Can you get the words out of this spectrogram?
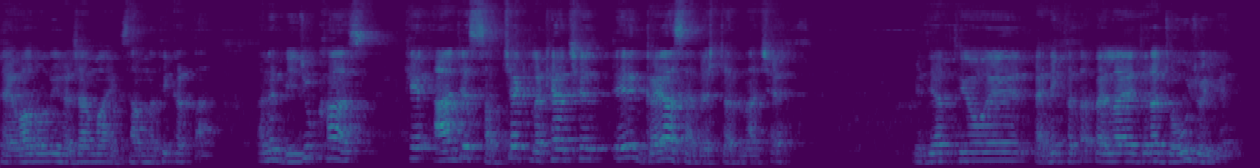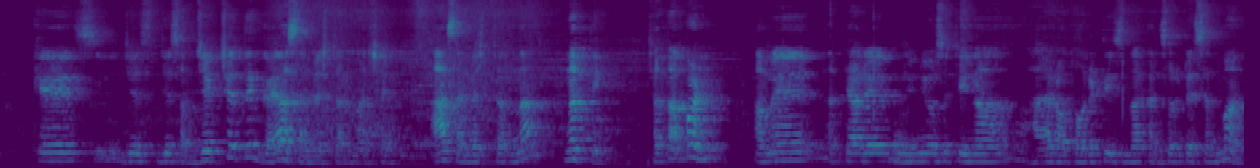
તહેવારોની રજામાં એક્ઝામ નથી કરતા. અને બીજું ખાસ કે આ જે સબ્જેક્ટ લખ્યા છે તે ગયા સેમેસ્ટરના છે. વિદ્યાર્થીઓએ પેનિક થતાં પહેલાં એ જરા જોવું જોઈએ. કે જે જે સબ્જેક્ટ છે તે ગયા સેમેસ્ટરના છે. આ સેમેસ્ટરના નથી. છતાં પણ અમે અત્યારે યુનિવર્સિટીના હાયર ઓથોરિટીઝના કન્સલ્ટેશનમાં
